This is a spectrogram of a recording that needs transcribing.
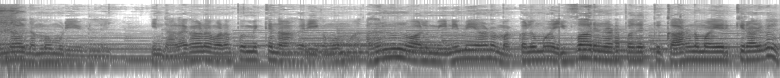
என்னால் நம்ப முடியவில்லை. இந்த அழகான வனப்புமிக்க நாகரிகமும் அதனுள் வாழும் இனிமையான மக்களுமா இவ்வாறு நடப்பதற்கு காரணமாயிருக்கிறார்கள்?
